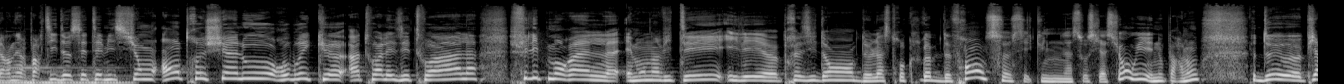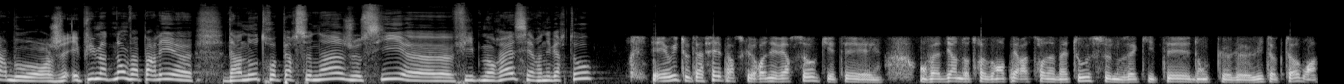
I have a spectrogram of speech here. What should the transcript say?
Dernière partie de cette émission Entre chiens lourds, rubrique À toi les étoiles. Philippe Morel est mon invité. Il est euh, président de l'Astro Club de France. C'est une association, oui, et nous parlons de euh, Pierre Bourges. Et puis maintenant, on va parler euh, d'un autre personnage aussi. Philippe Morel, c'est René Berthaud? Et oui, tout à fait, parce que René Verso, qui était, on va dire, notre grand-père astronome à tous, nous a quittés donc le 8 octobre,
